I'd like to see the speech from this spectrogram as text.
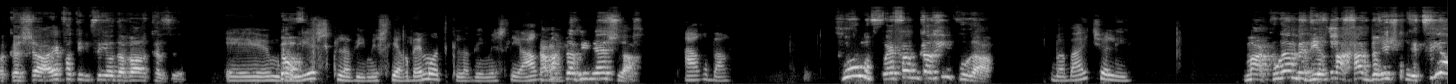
בבקשה, איפה תמצאי עוד דבר כזה? אמ, טוב. גם לי יש כלבים, יש לי הרבה מאוד כלבים, יש לי ארבע. כמה כלבים יש לך? ארבע. פוף, איפה הם גרים כולם? בבית שלי. מה, כולם בדירה אחת בראשון לציון?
